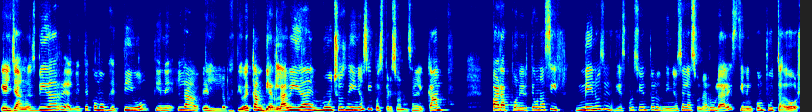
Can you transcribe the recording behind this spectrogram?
El ya no es vida realmente como objetivo, tiene la, el objetivo de cambiar la vida de muchos niños y pues personas en el campo. Para ponerte una cifra, menos del 10% de los niños en las zonas rurales tienen computador.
